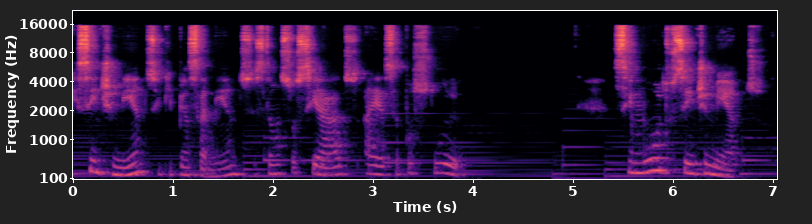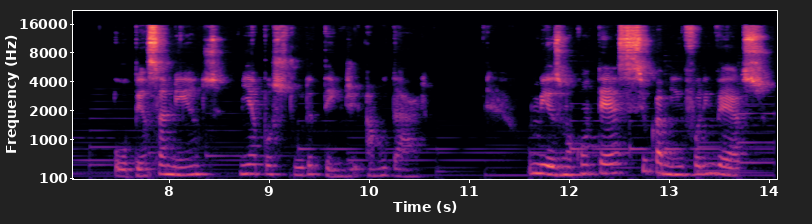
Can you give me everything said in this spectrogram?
que sentimentos e que pensamentos estão associados a essa postura. Se mudo sentimentos ou pensamentos, minha postura tende a mudar. O mesmo acontece se o caminho for inverso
